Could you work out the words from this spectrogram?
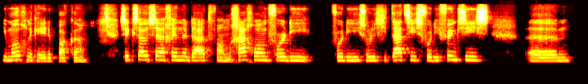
je mogelijkheden pakken. Dus ik zou zeggen inderdaad van ga gewoon voor die, voor die sollicitaties, voor die functies. Um,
